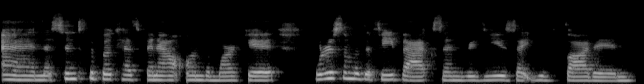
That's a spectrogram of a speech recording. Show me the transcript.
And since the book has been out on the market, what are some of the feedbacks and reviews that you've gotten?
